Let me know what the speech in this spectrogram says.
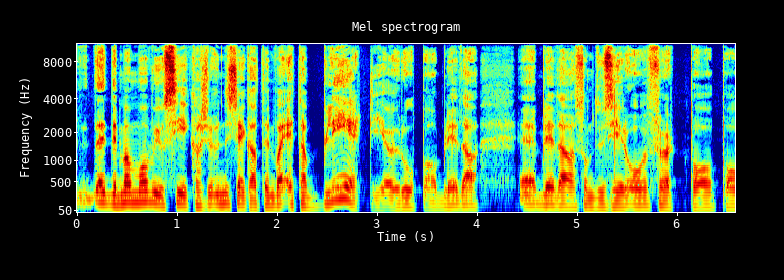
det, det, Man må jo si, kanskje understreke at den var etablert i Europa, og ble da, eh, ble da som du sier, overført på, på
